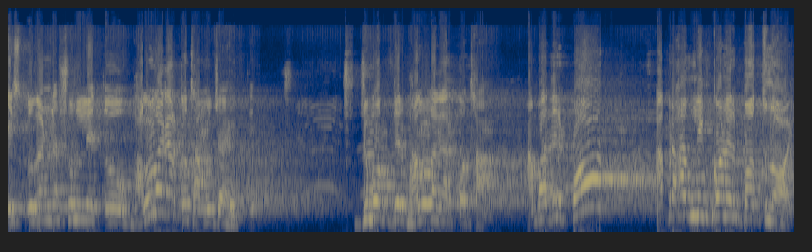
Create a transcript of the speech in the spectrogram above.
এই স্লোগানটা শুনলে তো ভালো লাগার কথা মুজাহিদদের। যুবকদের ভালো লাগার কথা। আমাদের পথ আব্রাহাম লিঙ্কনের পথ নয়।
